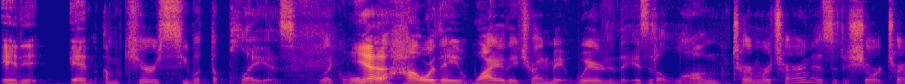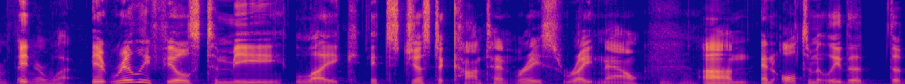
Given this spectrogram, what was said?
it, it, it- I'm curious to see what the play is. Like, wh- Yeah. how are they? Why are they trying to make? Where do they, is it a long term return? Is it a short term thing, or what? It really feels to me like it's just a content race right now, Mm-hmm. um, and ultimately the the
